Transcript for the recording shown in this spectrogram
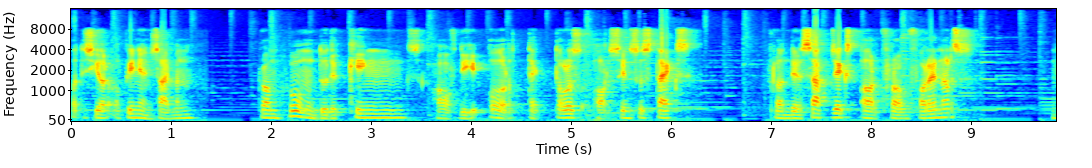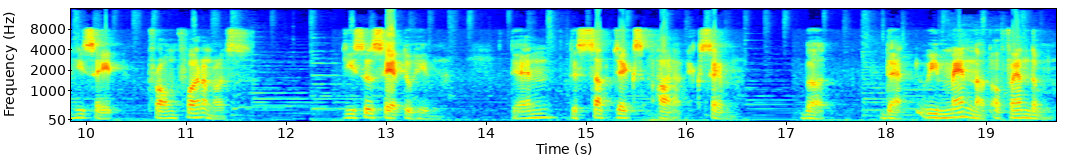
What is your opinion, Simon? From whom do the kings of the earth take tolls or census tax? From their subjects or from foreigners? He said, From foreigners. Jesus said to him, Then the subjects are exempt. But that we may not offend them,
